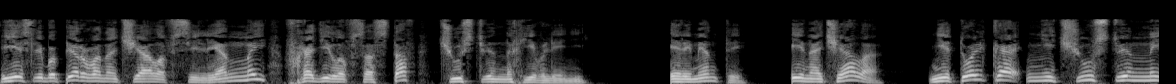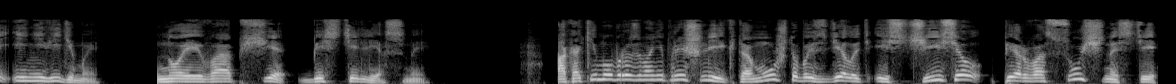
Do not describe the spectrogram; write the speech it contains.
если бы первоначало Вселенной входило в состав чувственных явлений. Элементы и начало не только нечувственны и невидимы, но и вообще бестелесны. А каким образом они пришли к тому, чтобы сделать из чисел первосущности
